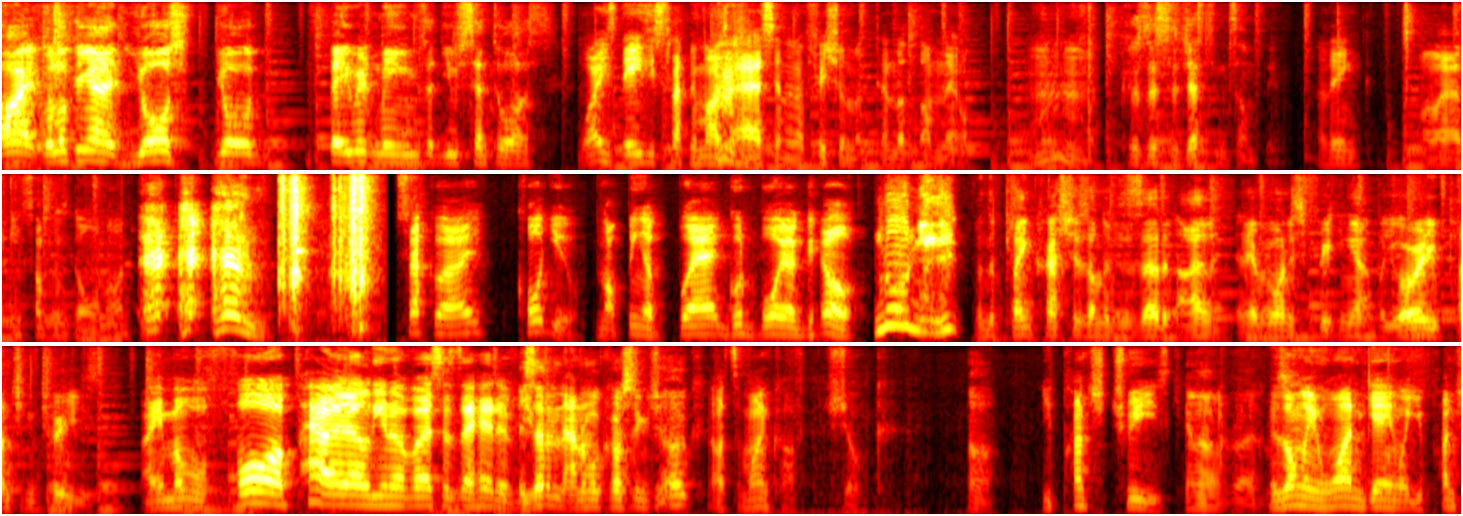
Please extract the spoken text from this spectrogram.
All right, we're looking at your your favorite memes that you sent to us Why is Daisy slapping Mario's ass in an official Nintendo thumbnail? Hmm. because they're suggesting something. I think. Well, I think something's going on. Sakurai caught you not being a bad, good boy or girl. when the plane crashes on a deserted island and everyone is freaking out, but you're already punching trees. I remember four parallel universes ahead of you. Is that an Animal Crossing joke? Oh, it's a Minecraft joke. Oh. You punch trees, Oh, right. There's only one game where you punch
